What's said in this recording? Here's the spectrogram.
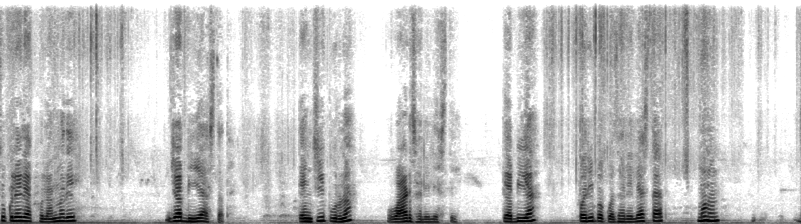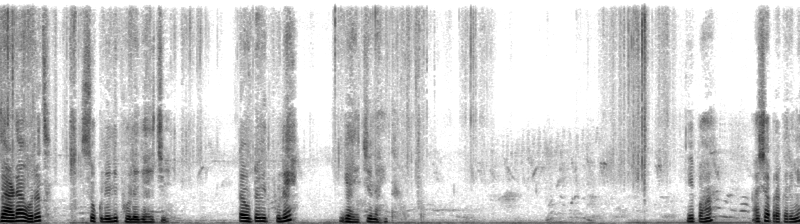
सुकलेल्या फुलांमध्ये ज्या बिया असतात त्यांची पूर्ण वाढ झालेली असते. त्या बिया परिपक्व झालेल्या असतात म्हणून झाडावरच सुकलेली फुले घ्यायची. टवटवीत फुले घ्यायची नाहीत. हे पहा अशा प्रकारे मी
